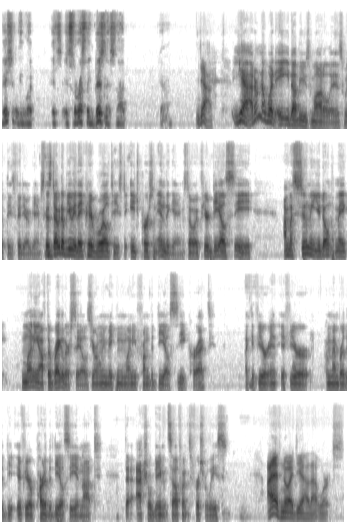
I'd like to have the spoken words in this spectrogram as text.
basically what it's it's the wrestling business, not you know. Yeah. Yeah, I don't know what AEW's model is with these video games because WWE they pay royalties to each person in the game. So if you're DLC, I'm assuming you don't make money off the regular sales. You're only making money from the DLC, correct? Like if you're in, if you're a member of the if you're part of the DLC and not the actual game itself when it's first released. I have no idea how that works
